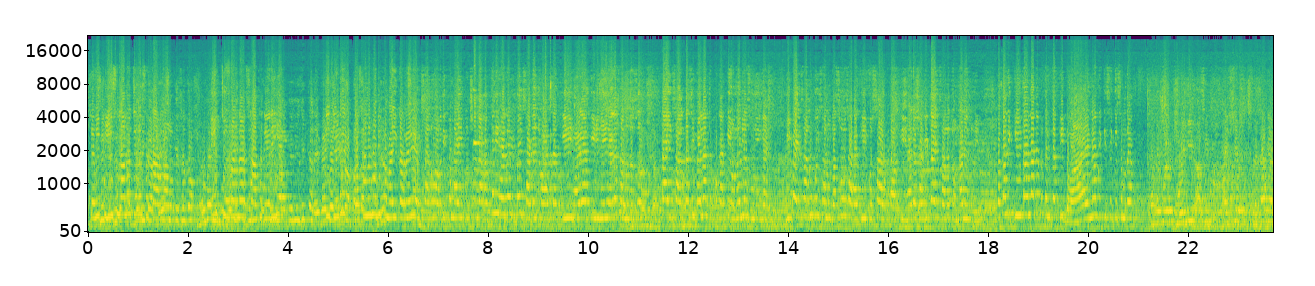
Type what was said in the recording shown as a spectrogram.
ਚਾਹੇ ਪੁਲਿਸ ਲਾ ਲਓ ਚਾਹੇ ਸਰਕਾਰ ਲਾ ਲਓ। ਇਹ ਚੋਰਾਂ ਦਾ ਸਾਥ ਦੇ ਰਹੀ ਹੈ ਕਿ ਜਿਹੜੇ ਦਸਾਂ ਨਵਾਂ ਦੀ ਕਮਾਈ ਕਰ ਰਹੇ ਆ ਸਾਨੂੰ ਆਪਦੀ ਕਮਾਈ ਪੁੱਛਣ ਦਾ ਹੱਕ ਨਹੀਂ ਹੈਗਾ ਭਾਈ ਸਾਡੇ ਜਵਾਬ ਦਾ ਕੀ ਹੈਗਾ ਕੀ ਨਹੀਂ ਹੈਗਾ ਸਾਨੂੰ ਦੱਸੋ। 2.5 ਸਾਲ ਤਾਂ ਅਸੀਂ ਪਹਿਲਾਂ ਚੁੱਪ ਕਰਕੇ ਉਹਨਾਂ ਦੀਆਂ ਸੁਣੀ ਗਏ। ਵੀ ਭਾਈ ਸਾਨੂੰ ਕੋਈ ਸਾਨੂੰ ਦੱਸੋ ਸਾਡਾ ਕੀ ਕੁਛ ਹਿਸਾਬ ਕਿਤਾਬ ਕੀ ਹੈਗਾ ਸਾਡੇ 2.5 ਸਾਲਾਂ ਚ ਉਹਨਾਂ ਨੇ ਸੁਣੀ। ਪਤਾ ਨਹੀਂ ਕੀ ਤਾਂ ਇਹਨਾਂ ਦੇ ਪਤਾ ਨਹੀਂ ਤਾਂ ਕੀ ਦਵਾ ਹੈ ਇਹਨਾਂ ਦੇ ਕਿਸੇ ਕਿਸਮ ਦਾ। ਸਾਡੇ ਕੋਲ ਕੋਈ ਵੀ ਅਸੀਂ ਐਸੇ ਬੈਠਾ ਗਿਆ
